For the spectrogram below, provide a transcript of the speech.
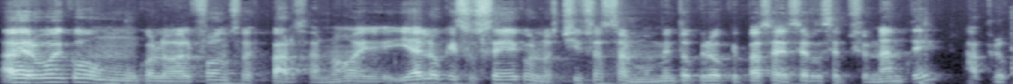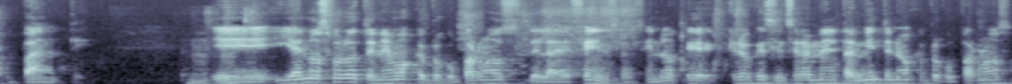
A ver, voy con, con lo de Alfonso Esparza, ¿no? Eh, Ya lo que sucede con los Chiefs hasta el momento creo que pasa de ser decepcionante a preocupante. Eh, ya no solo tenemos que preocuparnos de la defensa, sino que creo que sinceramente también tenemos que preocuparnos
